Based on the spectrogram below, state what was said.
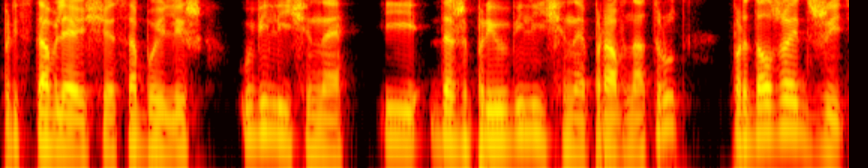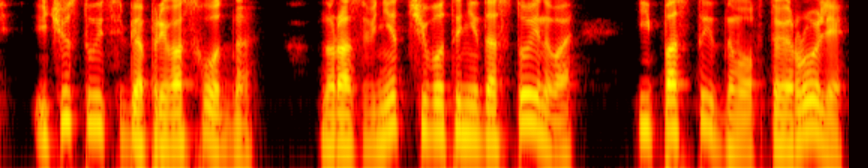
представляющее собой лишь увеличенное и даже преувеличенное право на труд, продолжает жить и чувствует себя превосходно. Но разве нет чего-то недостойного и постыдного в той роли,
